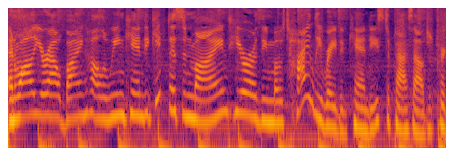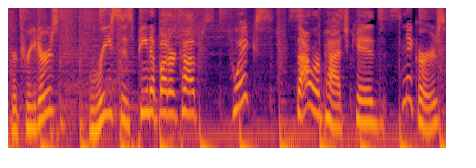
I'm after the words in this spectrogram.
And while you're out buying Halloween candy, keep this in mind. Here are the most highly rated candies to pass out to trick or treaters Reese's Peanut Butter Cups, Twix, Sour Patch Kids, Snickers,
